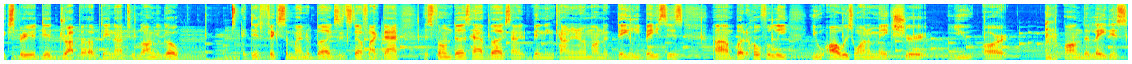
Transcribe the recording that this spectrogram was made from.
Xperia did drop an update not too long ago it did fix some minor bugs and stuff like that. This phone does have bugs. I've been encountering them on a daily basis. Um, but hopefully, you always want to make sure you are on the latest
